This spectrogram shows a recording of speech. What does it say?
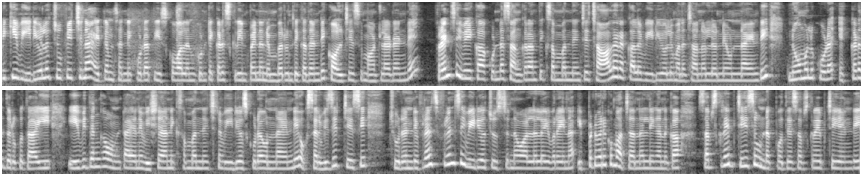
మీకు ఈ వీడియోలో చూపించిన ఐటమ్స్ అన్ని కూడా తీసుకోవాలనుకుంటే ఇక్కడ స్క్రీన్ పైన నెంబర్ ఉంది కదండి కాల్ చేసి మాట్లాడండి. ఫ్రెండ్స్ ఇవే కాకుండా సంక్రాంతికి సంబంధించి చాలా రకాల వీడియోలు మన ఛానల్లోనే ఉన్నాయండి. నోములు కూడా ఎక్కడ దొరుకుతాయి ఏ విధంగా ఉంటాయనే విషయానికి సంబంధించిన వీడియోస్ కూడా ఉన్నాయండి. ఒకసారి విజిట్ చేసి చూడండి ఫ్రెండ్స్. ఫ్రెండ్స్ ఈ వీడియో చూస్తున్న వాళ్ళలో ఎవరైనా ఇప్పటివరకు మా ఛానల్ని కనుక సబ్స్క్రైబ్ చేసి ఉండకపోతే సబ్స్క్రైబ్ చేయండి.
